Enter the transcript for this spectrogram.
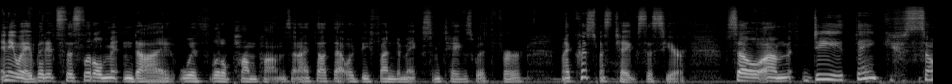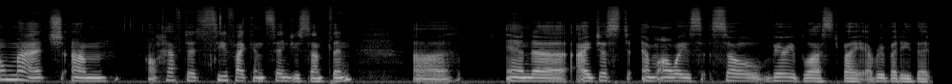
anyway, but it's this little mitten die with little pom-poms. And I thought that would be fun to make some tags with for my Christmas tags this year. So um, Dee, thank you so much. Um, I'll have to see if I can send you something. Uh, and uh, I just am always so very blessed by everybody that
